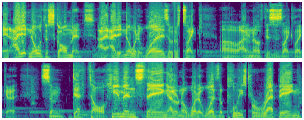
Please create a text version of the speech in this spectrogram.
and I didn't know what the skull meant. I, I didn't know what it was. I was like, oh, I don't know if this is like like a some death to all humans thing. I don't know what it was. The police were repping,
